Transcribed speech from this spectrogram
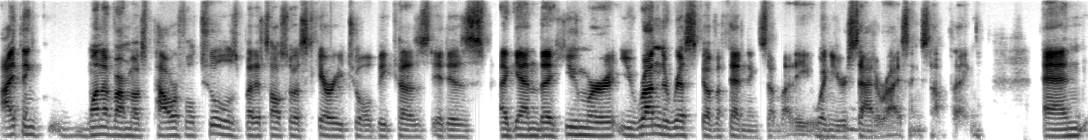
I think, one of our most powerful tools, but it's also a scary tool because it is, again, the humor. You run the risk of offending somebody when you're Mhm. satirizing something. And,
